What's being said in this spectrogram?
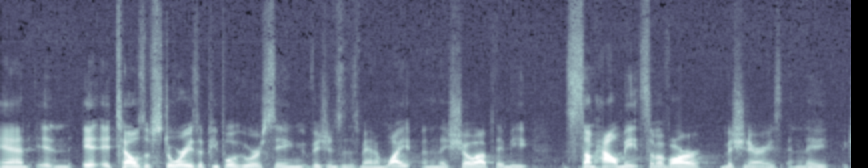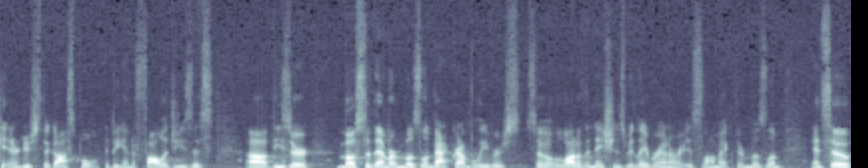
And in, it, it tells of stories of people who are seeing visions of this man in white, and then they show up, they meet, somehow meet some of our missionaries, and then they get introduced to the gospel. They begin to follow Jesus. Uh, these are, most of them are Muslim background believers. So a lot of the nations we labor in are Islamic, they're Muslim. And so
